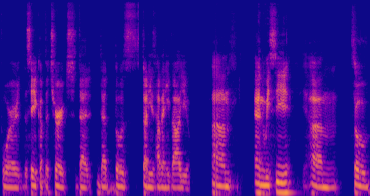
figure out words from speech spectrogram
for the sake of the church that that those studies have any value. Um, and we see um, so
